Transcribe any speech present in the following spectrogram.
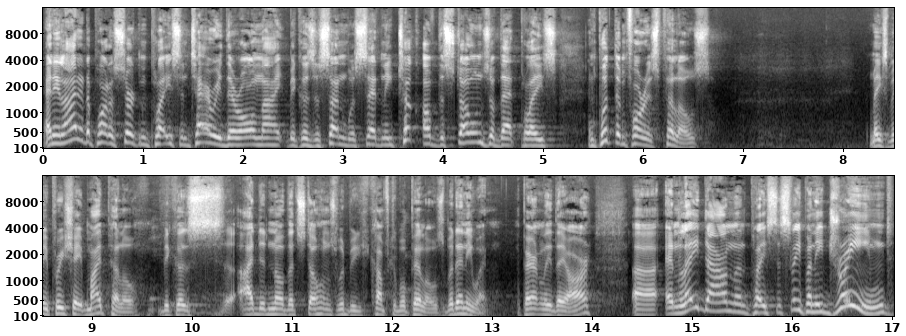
And he lighted upon a certain place and tarried there all night because the sun was set. And he took of the stones of that place and put them for his pillows. Makes me appreciate my pillow because I didn't know that stones would be comfortable pillows. But anyway, apparently they are. Uh, and lay down in place to sleep. And he dreamed,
